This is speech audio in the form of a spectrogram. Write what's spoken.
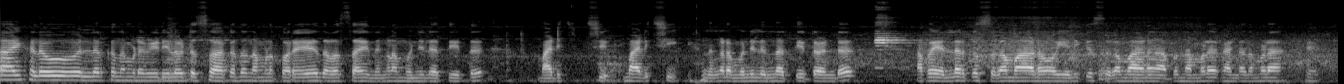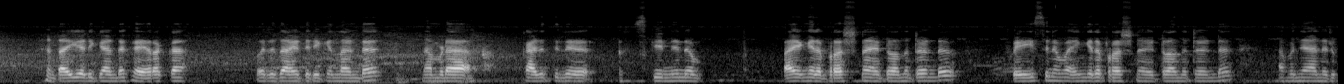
ഹായ് ഹലോ. എല്ലാവർക്കും നമ്മുടെ വീഡിയോയിലോട്ട് സ്വാഗതം. നമ്മൾ കുറേ ദിവസമായി നിങ്ങളെ മുന്നിലെത്തിയിട്ട് മടിച്ച് മടിച്ച് നിങ്ങളുടെ മുന്നിൽ ഇന്ന് എത്തിയിട്ടുണ്ട്. അപ്പോൾ എല്ലാവർക്കും സുഖമാണോ? എനിക്ക് സുഖമാണ്. അപ്പം നമ്മൾ കണ്ട നമ്മുടെ ഡൈ അടിക്കാണ്ട് ഹെയറൊക്കെ ഒരിതായിട്ടിരിക്കുന്നുണ്ട് നമ്മുടെ കഴുത്തിൽ സ്കിന്നിനും ഭയങ്കര പ്രശ്നമായിട്ട് വന്നിട്ടുണ്ട്. ഫേസിന് ഭയങ്കര പ്രശ്നമായിട്ട് വന്നിട്ടുണ്ട്. അപ്പം ഞാനൊരു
